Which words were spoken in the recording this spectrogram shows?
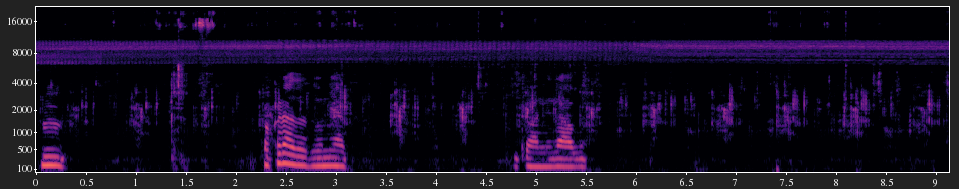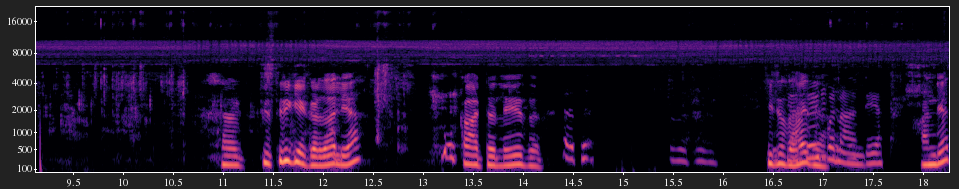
हम्म. पकडा आता दोन्ही हात. गाणी लावून हा, तिसरी केकर झाली हा? काटले तर. तिच्यात आहे ते. पण अंडे आहेत. अंड्यात.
